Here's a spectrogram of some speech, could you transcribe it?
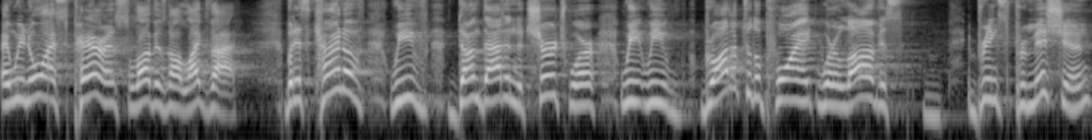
And we know as parents, love is not like that. But it's kind of, we've done that in the church where we, we brought it to the point where love is, brings permission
